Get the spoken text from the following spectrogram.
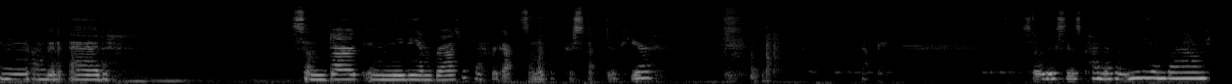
Mm, I'm going to add some dark and medium browns. Oh, I forgot some of the perspective here. Okay. So this is kind of a medium brown.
